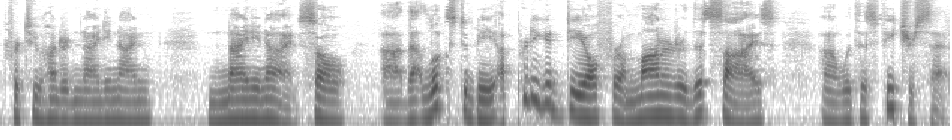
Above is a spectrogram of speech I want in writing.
for $299.99. So uh, that looks to be a pretty good deal for a monitor this size uh, with this feature set.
